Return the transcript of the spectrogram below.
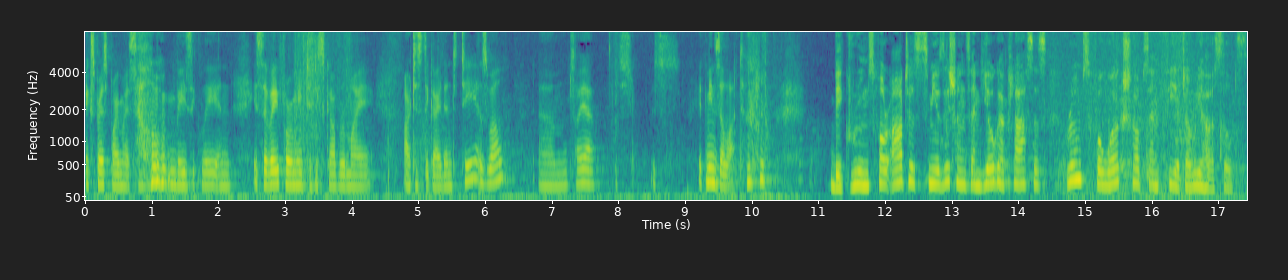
express by myself, basically. And it's a way for me to discover my artistic identity as well. Um, so yeah, it's, it's, it means a lot. Big rooms for artists, musicians, and yoga classes, rooms for workshops and theater rehearsals.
